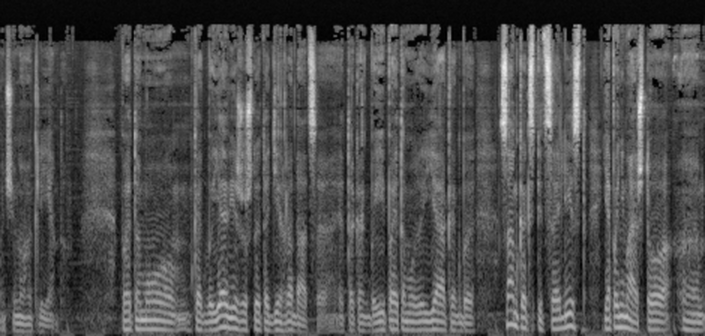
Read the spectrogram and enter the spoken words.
очень много клиентов. Поэтому как бы я вижу, что это деградация. Это как бы и поэтому я как бы сам как специалист я понимаю, что э,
